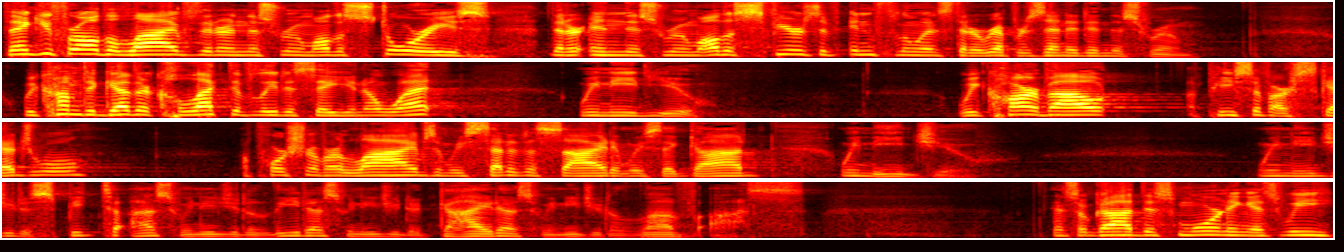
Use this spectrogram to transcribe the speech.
Thank you for all the lives that are in this room, all the stories that are in this room, all the spheres of influence that are represented in this room. We come together collectively to say, you know what? We need you. We carve out a piece of our schedule, a portion of our lives, and we set it aside and we say, God, we need you. We need you to speak to us. We need you to lead us. We need you to guide us. We need you to love us. And so, God, this morning, as we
